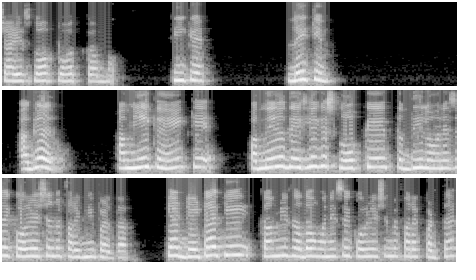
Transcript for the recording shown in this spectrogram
चाहे स्लोप बहुत कम हो। ठीक है? लेकिन अगर हम ये कहें कि हमने तो देख लिया कि स्लोप के तब्दील होने से कोरिलेशन में फ़र्क नहीं पड़ता। क्या डेटा के कम या ज़्यादा होने से कोरिलेशन में फ़र्क पड़ता है?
